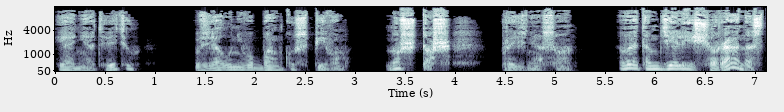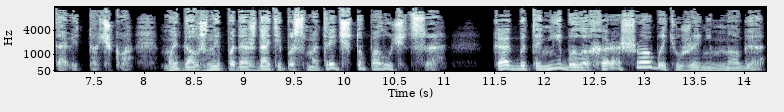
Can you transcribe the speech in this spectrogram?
Я не ответил, взял у него банку с пивом. «Ну что ж», — произнес он, — «в этом деле еще рано ставить точку. Мы должны подождать и посмотреть, что получится. Как бы то ни было, хорошо быть уже немного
